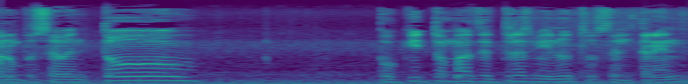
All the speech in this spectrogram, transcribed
Bueno, pues se aventó poquito más de tres minutos el tren.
